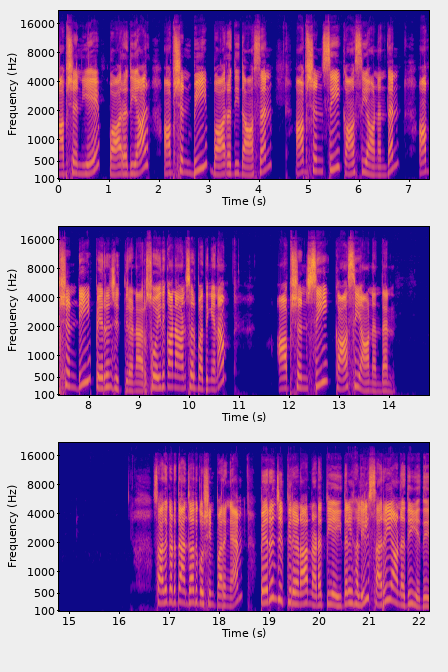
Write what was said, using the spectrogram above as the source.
option A Bharathiyar option B Bharathidasan option C Kasi Anandan option D Perunchithiranar. So இதுக்கான ஆன்சர் பார்த்தீங்கன்னா option C Kasi Anandan so அதுக்கடுத்து அஞ்சாவது கொஸ்டின் பாருங்க. பெருஞ்சித்திரனார் நடத்திய இதழ்களில் சரியானது எது?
